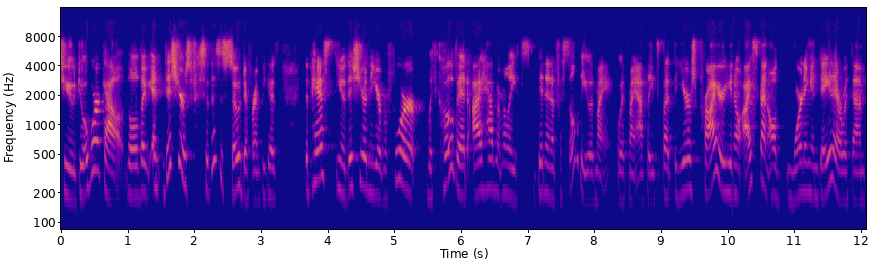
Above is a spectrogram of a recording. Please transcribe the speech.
to do a workout. They'll invite and this year's so this is so different because the past you know this year and the year before with covid i haven't really been in a facility with my with my athletes. But the years prior you know i spent all morning and day there with them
